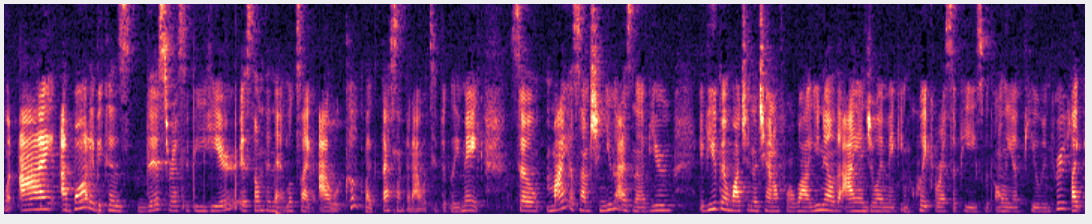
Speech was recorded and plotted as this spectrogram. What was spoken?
when I I bought it because this recipe here is something that looks like I would cook. Like that's something I would typically make. So my assumption you guys know if you if you've been watching the channel for a while you know that I enjoy making quick recipes with only a few ingredients like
